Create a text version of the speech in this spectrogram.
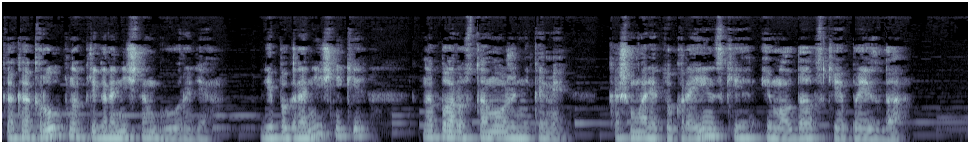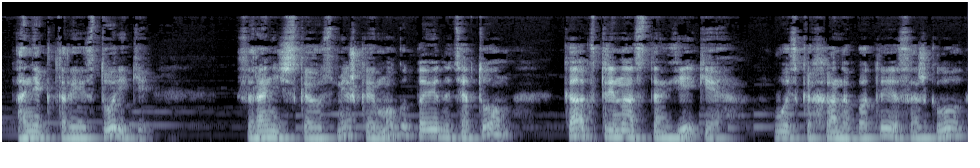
как о крупном приграничном городе, где пограничники на пару с таможенниками кошмарят украинские и молдавские поезда. А некоторые историки с иронической усмешкой могут поведать о том, как в XIII веке войско хана Батыя сожгло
